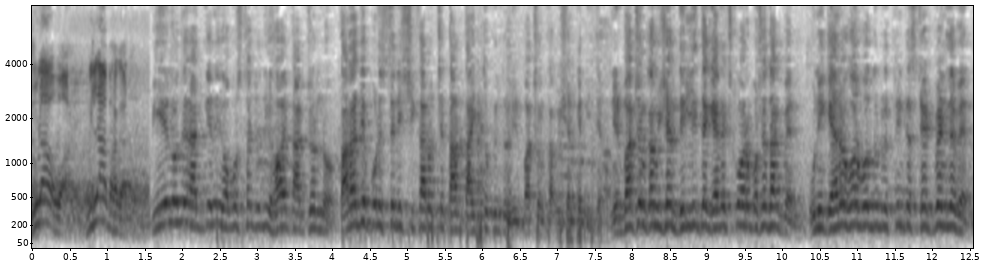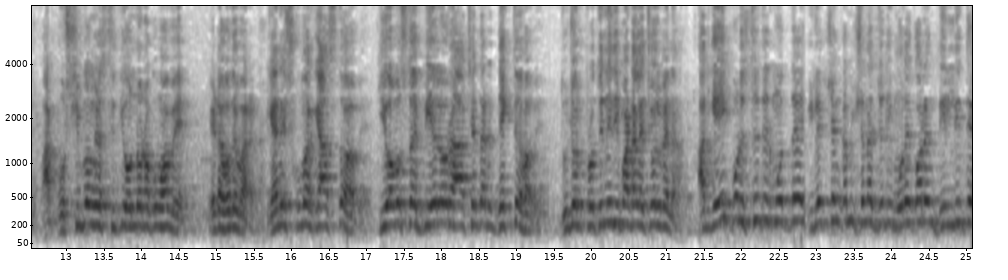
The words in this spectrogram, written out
जुड़ा हुआ है मिला भगत है বিএলওদের আজকের এই অবস্থা যদি হয় তার জন্য তারা যে পরিস্থিতির শিকার হচ্ছে তার দায়িত্ব কিন্তু নির্বাচন কমিশনকে নিতে হবে নির্বাচন কমিশন দিল্লিতে জ্ঞানেশ কুমার বসে থাকবেন উনি জ্ঞান গর্ব দুটো তিনটে স্টেটমেন্ট দেবেন আর পশ্চিমবঙ্গের স্থিতি অন্যরকম হবে এটা হতে পারে না জ্ঞানেশ কুমারকে আসতে হবে কি অবস্থায় বিএলওরা আছে তার দেখতে হবে দুজন প্রতিনিধি পাঠালে চলবে না আজকে এই পরিস্থিতির মধ্যে ইলেকশন কমিশনার যদি মনে করেন দিল্লিতে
